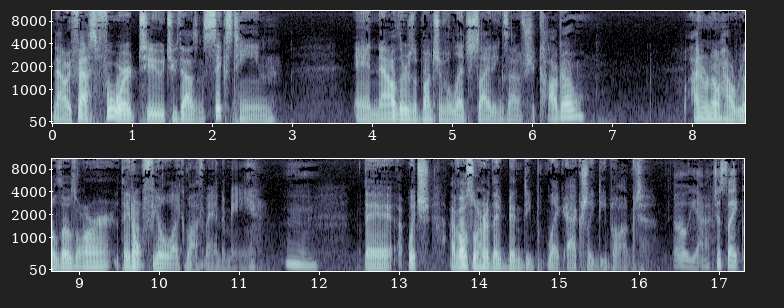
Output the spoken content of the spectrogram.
Now we fast forward to 2016, and now there's a bunch of alleged sightings out of Chicago. I don't know how real those are. They don't feel like Mothman to me. They, which I've also heard they've been de- like actually debunked. Oh yeah, just like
